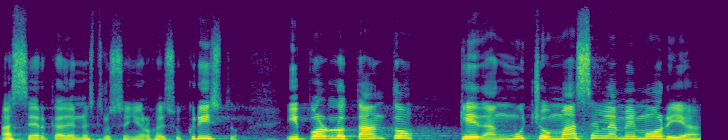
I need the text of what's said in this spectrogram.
acerca de nuestro Señor Jesucristo. Y por lo tanto, quedan mucho más en la memoria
